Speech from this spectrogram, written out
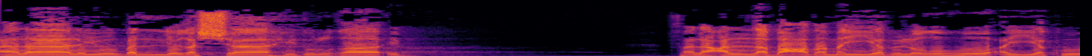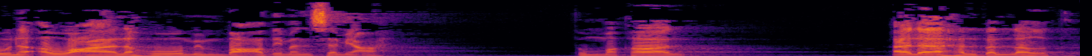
ألا ليبلغ الشاهد الغائب؟ فلعل بعض من يبلغه أن يكون أوعى له من بعض من سمعه. ثم قال ألا هل بلغت؟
